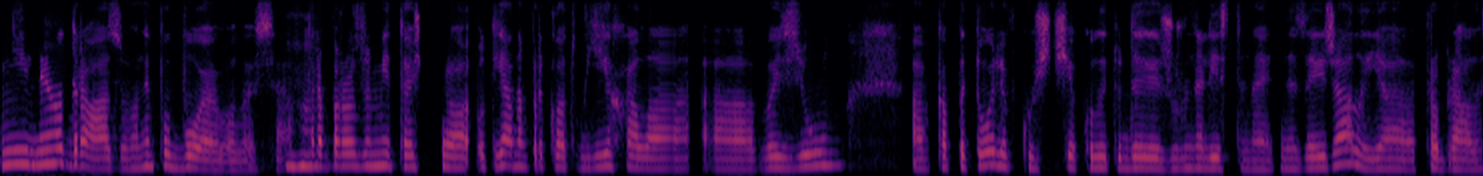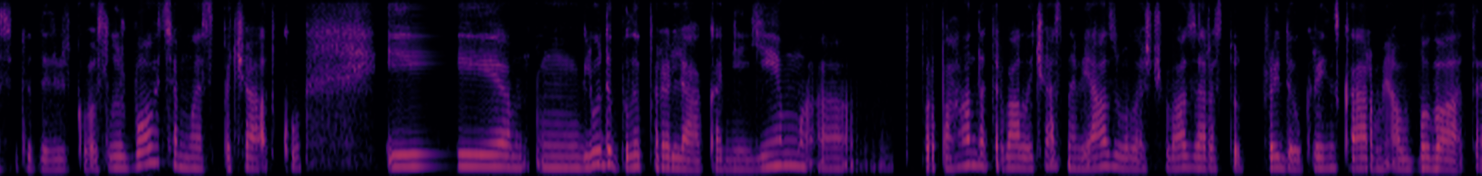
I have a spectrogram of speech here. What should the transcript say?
Ні, не одразу. Вони побоювалися. Uh-huh. Треба розуміти, що от я, наприклад, в'їхала в Ізюм, в Капитолівку ще коли туди журналісти навіть не заїжджали. Я пробралася туди з військовослужбовцями спочатку, і люди були перелякані. Їм пропаганда тривалий час нав'язувала, що вас зараз тут прийде українська армія вбивати.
